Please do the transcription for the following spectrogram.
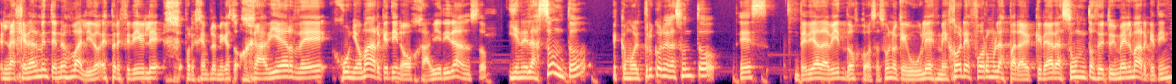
la, generalmente no es válido. Es preferible, por ejemplo, en mi caso, Javier de Junio Marketing o Javier Iranzo. Y en el asunto, como el truco en el asunto es diría David dos cosas. Uno, que googlees mejores fórmulas para crear asuntos de tu email marketing.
